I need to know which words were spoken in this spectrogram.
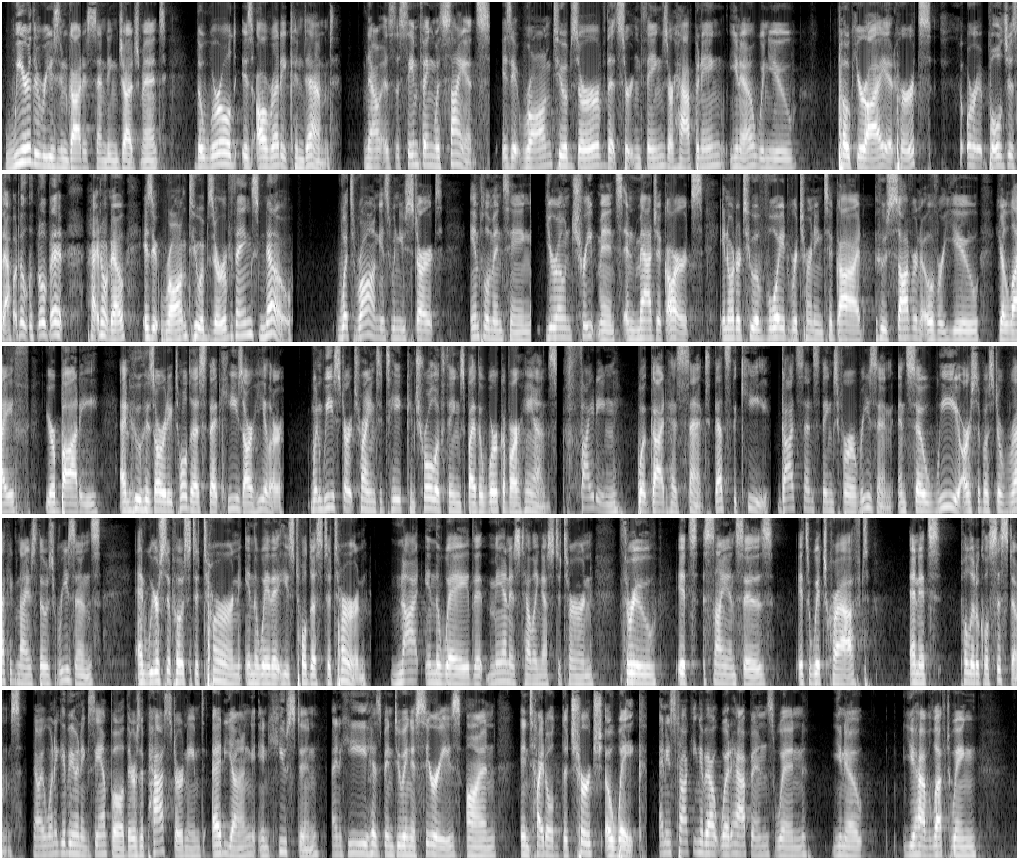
We're the reason God is sending judgment the world is already condemned. Now, it's the same thing with science. Is it wrong to observe that certain things are happening? You know, when you poke your eye, it hurts or it bulges out a little bit. I don't know. Is it wrong to observe things? No. What's wrong is when you start implementing your own treatments and magic arts in order to avoid returning to God, who's sovereign over you, your life, your body, and who has already told us that he's our healer. When we start trying to take control of things by the work of our hands, fighting what God has sent. That's the key. God sends things for a reason. And so we are supposed to recognize those reasons and we're supposed to turn in the way that He's told us to turn, not in the way that man is telling us to turn through its sciences, its witchcraft, and its political systems. Now, I want to give you an example. There's a pastor named Ed Young in Houston, and he has been doing a series on entitled The Church Awake. And he's talking about what happens when, you know, you have left wing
